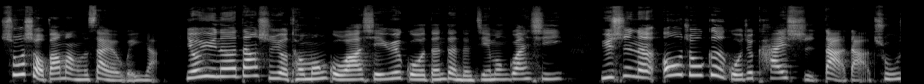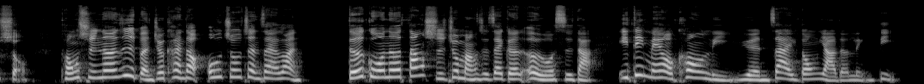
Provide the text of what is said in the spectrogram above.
出手帮忙了塞尔维亚。由于呢，当时有同盟国啊、协约国等等的结盟关系，于是呢，欧洲各国就开始大打出手。同时呢，日本就看到欧洲正在乱，德国呢，当时就忙着在跟俄罗斯打，一定没有空理远在东亚的领地。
